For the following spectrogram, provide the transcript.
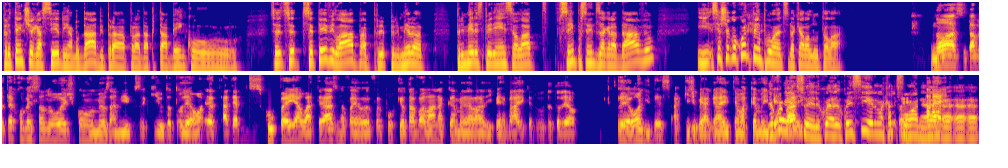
Pretende chegar cedo em Abu Dhabi para adaptar bem com. Você teve lá a primeira, primeira experiência lá 100% desagradável. E você chegou quanto tempo antes daquela luta lá? Nossa, estava até conversando hoje com meus amigos aqui, o doutor Leon. Até desculpa aí o atraso, Rafael, foi porque eu estava lá na câmera lá, hiperbárica do doutor Leon, Leônidas, aqui de BH, ele tem uma câmera hiperbárica. Eu conheço ele, eu conheci ele na Califórnia. Ah, é, é, é.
